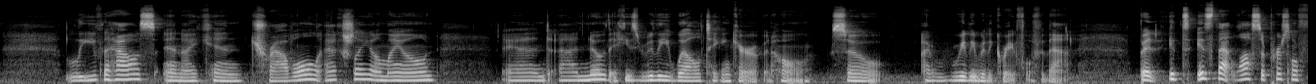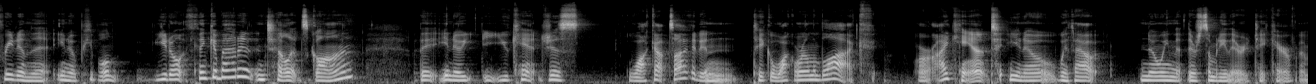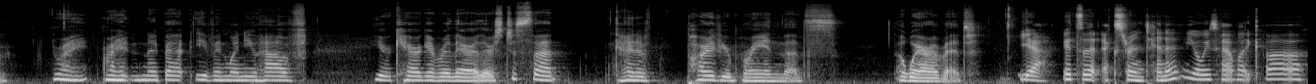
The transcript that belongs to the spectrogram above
leave the house and I can travel actually on my own and uh, know that he's really well taken care of at home. So I'm really, really grateful for that. But it's it's that loss of personal freedom that you know people you don't think about it until it's gone. That you know you can't just walk outside and take a walk around the block, or I can't, you know, without knowing that there's somebody there to take care of him. Right, right. And I bet even when you have your caregiver there, there's just that kind of part of your brain that's aware of it. Yeah, it's that extra antenna you always have. Like, uh,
